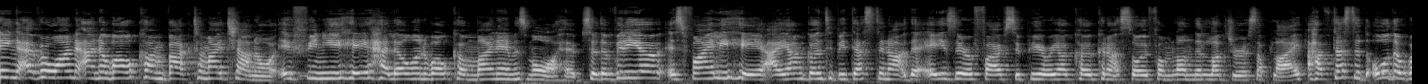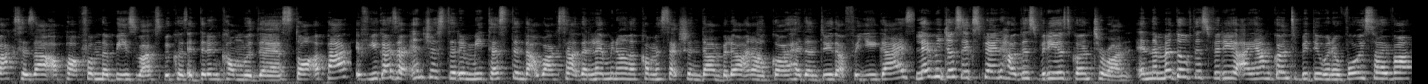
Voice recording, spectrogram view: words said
evening everyone and welcome back to my channel. If you're new here, hello and welcome. My name is Mawaheb. So the video is finally here. I am going to be testing out the A05 Superior Coconut Soy from London Luxury Supply. I have tested all the waxes out apart from the beeswax because it didn't come with the starter pack. If you guys are interested in me testing that wax out then let me know in the comment section down below and I'll go ahead and do that for you guys. Let me just explain how this video is going to run. In the middle of this video I am going to be doing a voiceover.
